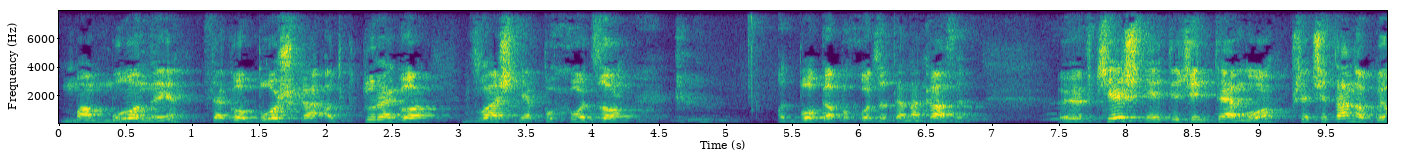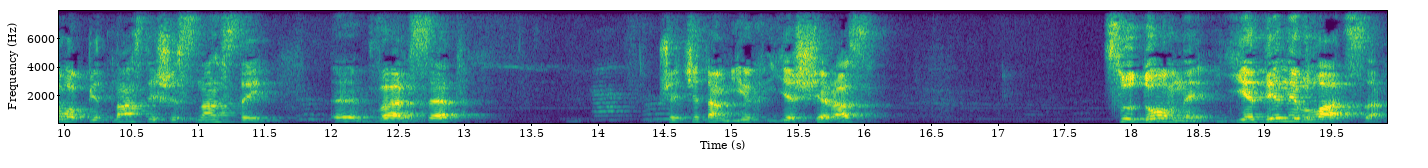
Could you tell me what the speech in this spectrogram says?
mamony, tego bożka, od którego właśnie pochodzą, od Boga pochodzą te nakazy. E, wcześniej, tydzień temu, przeczytano było 15-16 e, werset. Przeczytam ich jeszcze raz. Cudowny, jedyny władca,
